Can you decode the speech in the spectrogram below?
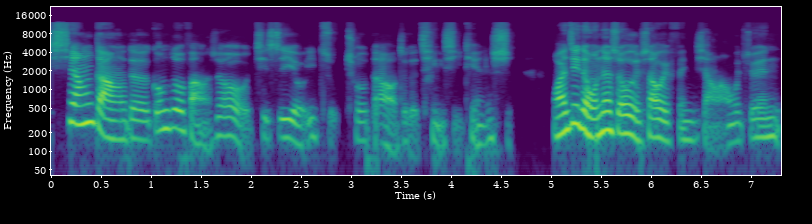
香港的工作坊的时候，其实有一组抽到这个清洗天使，我还记得我那时候有稍微分享了。我觉得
